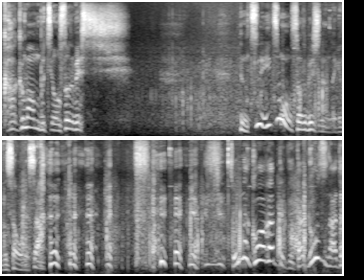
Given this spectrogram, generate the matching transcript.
角万淵恐るべし。でも常にいつも恐るべしなんだけどさ俺さ。そんな怖がっててどうすんだ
